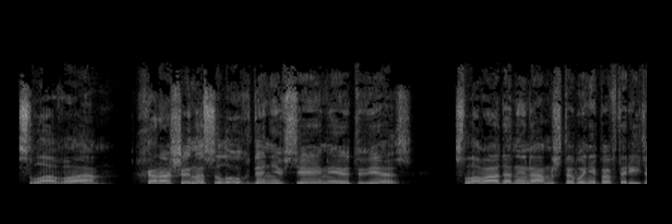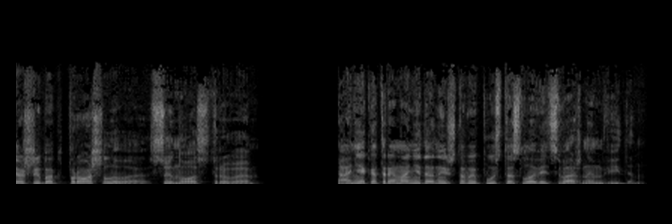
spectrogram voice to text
«Слова. Хороши на слух, да не все имеют вес. Слова даны нам, чтобы не повторить ошибок прошлого, сын острова а некоторым они даны, чтобы пустословить с важным видом.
